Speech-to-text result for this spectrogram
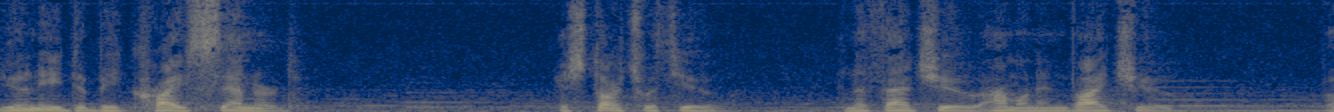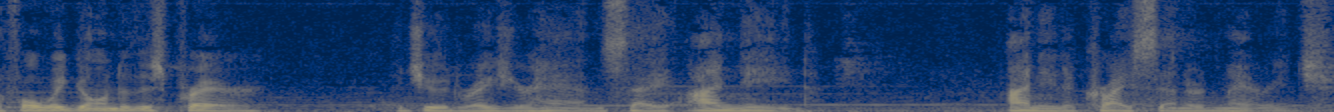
you need to be Christ centered. It starts with you. And if that's you, I'm going to invite you, before we go into this prayer, that you would raise your hand and say, I need, I need a Christ-centered marriage.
